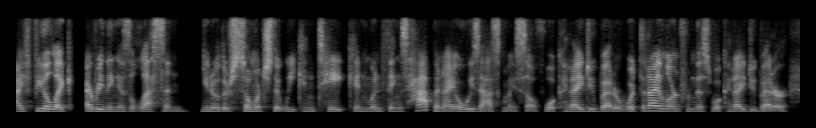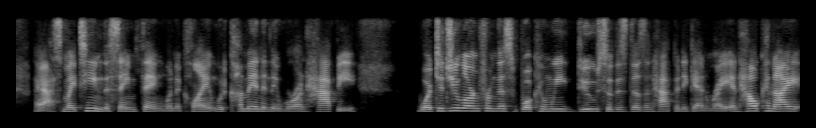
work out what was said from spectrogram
I feel like everything is a lesson. You know, there's so much that we can take. And when things happen, I always ask myself, what could I do better? What did I learn from this? What could I do better? I ask my team the same thing. When a client would come in and they were unhappy, what did you learn from this? What can we do so this doesn't happen again? Right. And how can I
